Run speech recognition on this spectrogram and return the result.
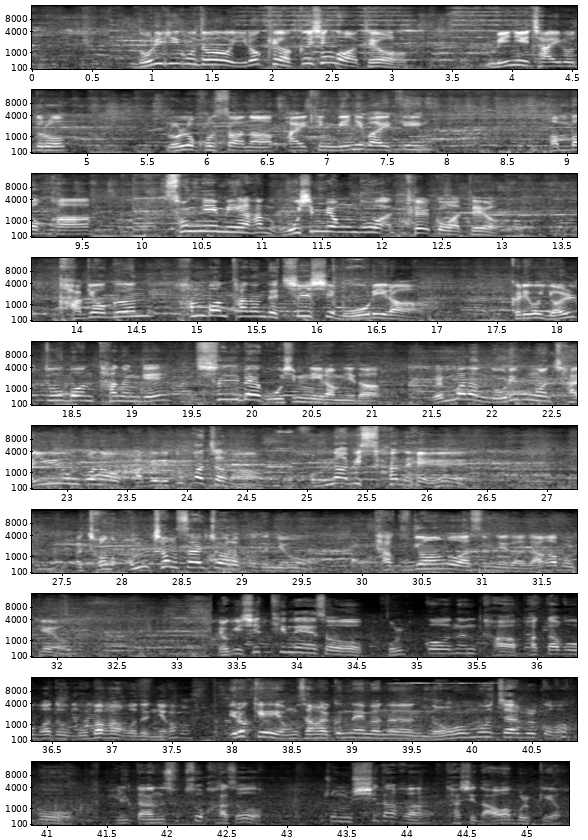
놀이기구도 이렇게가 끝인 것 같아요. 미니 자이로 드롭, 롤러코스터 하나, 바이킹, 미니 바이킹, 범버카. 손님이 한 50명도 안 될 것 같아요. 가격은 한 번 타는데 75리라. 그리고 12번 타는 게 750리랍니다. 웬만한 놀이공원 자유이용권하고 가격이 똑같잖아. 겁나 비싸네. 아, 전 엄청 쌀 줄 알았거든요. 다 구경한 것 같습니다. 나가볼게요. 여기 시티 내에서 볼 거는 다 봤다고 봐도 무방하거든요. 이렇게 영상을 끝내면은 너무 짧을 것 같고 일단 숙소 가서 좀 쉬다가 다시 나와 볼게요.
